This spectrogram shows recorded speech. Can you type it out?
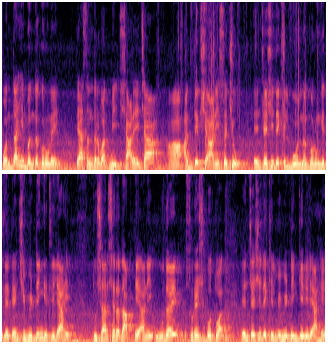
कोणताही बंद करू नये. त्या संदर्भात मी शाळेच्या अध्यक्ष आणि सचिव यांच्याशी देखील बोलणं करून घेतले. त्यांची मिटिंग घेतलेली आहे. तुषार शरद आपटे आणि उदय सुरेश कोतवाल यांच्याशी देखील मी मिटिंग केलेली आहे.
